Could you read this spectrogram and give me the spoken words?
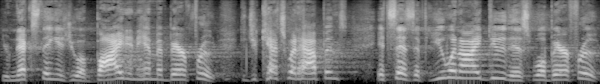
Your next thing is you abide in him and bear fruit. Did you catch what happens? It says, if you and I do this, we'll bear fruit.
